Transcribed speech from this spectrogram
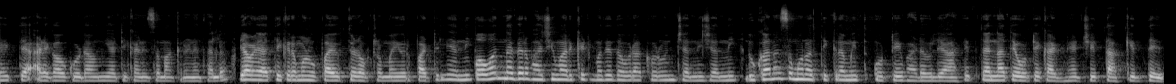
साहित्य आडगाव गोडाऊन या ठिकाणी जमा करण्यात आलं. यावेळी अतिक्रमण उपायुक्त डॉक्टर मयूर पाटील यांनी पवन नगर भाजी मार्केटमध्ये दौरा करून ज्यांनी ज्यांनी दुकानासमोर अतिक्रमित ओटे वाढवले आहेत त्यांना ते ओटे काढण्याची ताकीद देत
